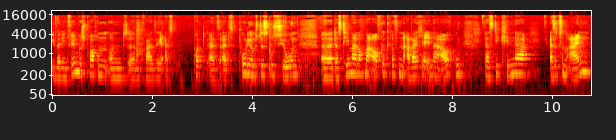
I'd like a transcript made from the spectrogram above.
über den Film gesprochen und ähm, quasi als Pod, als, als Podiumsdiskussion äh, das Thema nochmal aufgegriffen, aber ich erinnere auch gut, dass die Kinder also zum einen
